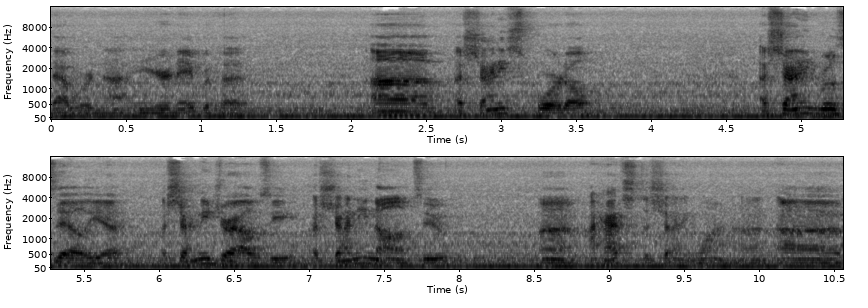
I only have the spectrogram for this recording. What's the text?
that were not in your neighborhood? Uh, a shiny Squirtle, a shiny Roselia, a shiny Drowzee, a shiny Natu. Uh, I hatched the shiny one. Uh, uh,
